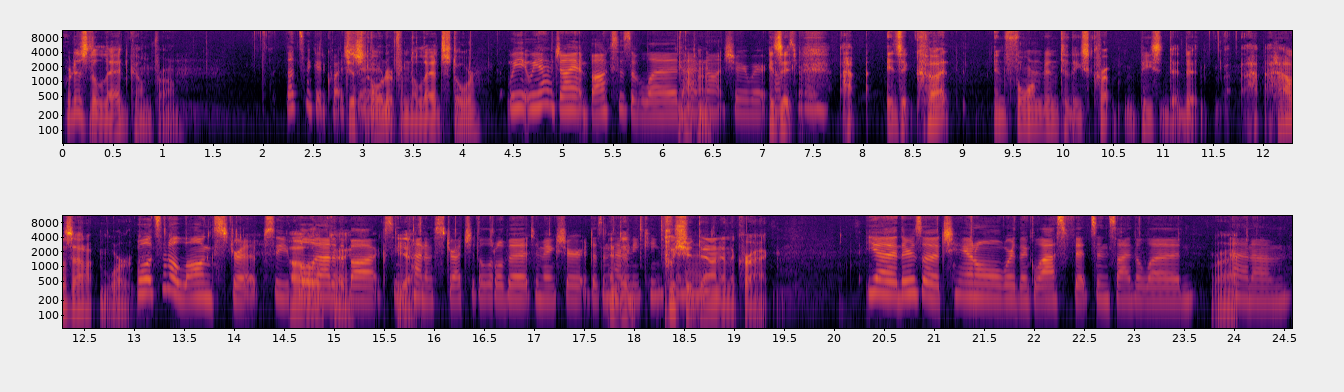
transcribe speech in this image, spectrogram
Where does the lead come from? That's a good question. Just order it from the lead store. We we have giant boxes of lead. Uh-huh. I'm not sure where it Is comes it from. is it cut and formed into these cr- pieces? That, that, h- how's that work? Well, it's in a long strip, so you Oh, pull it out of the box and Yeah. you kind of stretch it a little bit to make sure it doesn't and have any kinks. push in it down in the crack. Yeah, there's a channel where the glass fits inside the lead, Right. and um,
